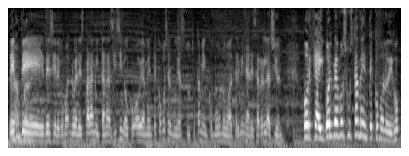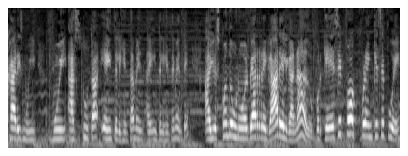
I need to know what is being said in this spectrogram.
de, decirle como, no eres para mí tan así, sino obviamente como ser muy astuto también como uno va a terminar esa relación, porque ahí volvemos justamente, como lo dijo Caris, muy, muy astuta e inteligentemente, e inteligentemente, ahí es cuando uno vuelve a regar el ganado, porque ese fuck friend que se fue,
